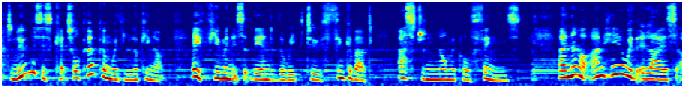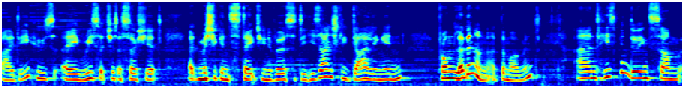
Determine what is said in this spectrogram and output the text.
afternoon, this is Kechil Kirkham with Looking Up, a few minutes at the end of the week to think about astronomical things. And now I'm here with Elias Aydi, who's a research associate at Michigan State University. He's actually dialing in from Lebanon at the moment, and he's been doing some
